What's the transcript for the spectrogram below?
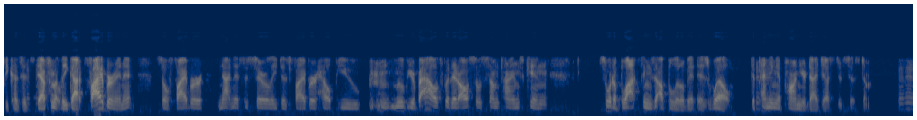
because it's definitely got fiber in it. So fiber, not necessarily does fiber help you move your bowels, but it also sometimes can sort of block things up a little bit as well, depending mm-hmm. upon your digestive system. Mm-hmm.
